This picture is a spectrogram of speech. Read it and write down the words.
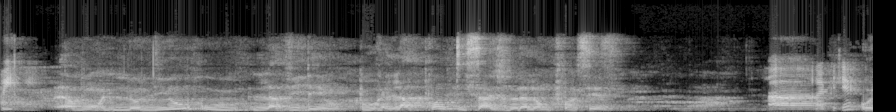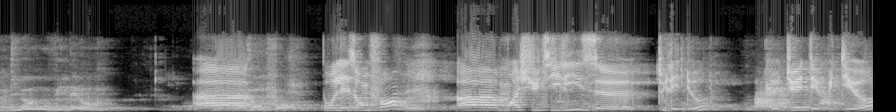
Oui. Ah bon, l'audio ou la vidéo pour l'apprentissage de la langue française? Euh, Répétez. Audio ou vidéo? Pour les enfants. Pour les enfants, euh, moi j'utilise euh, tous les deux l'audio et des vidéos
